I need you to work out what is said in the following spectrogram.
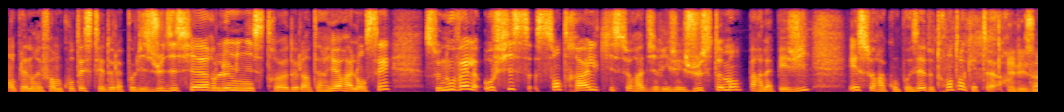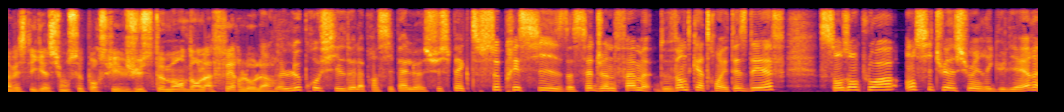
En pleine réforme contestée de la police judiciaire, le ministre de l'Intérieur a lancé ce nouvel office central qui sera dirigé justement par la PJ et sera composé de 30 enquêteurs. Et les investigations se poursuivent justement dans l'affaire Lola. Le profil de la principale suspecte se précise. Cette jeune femme de 24 ans est SDF, sans emploi, en situation irrégulière.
